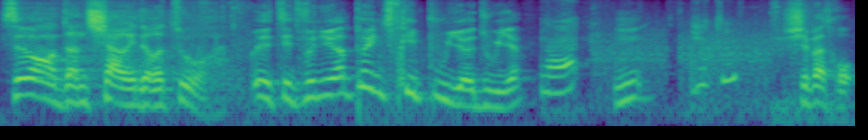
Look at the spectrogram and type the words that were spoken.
C'est bon, Don Chao est de retour. Et T'es devenu un peu une fripouille, Dewey, hein Non. Hmm, Du tout. Je sais pas trop.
